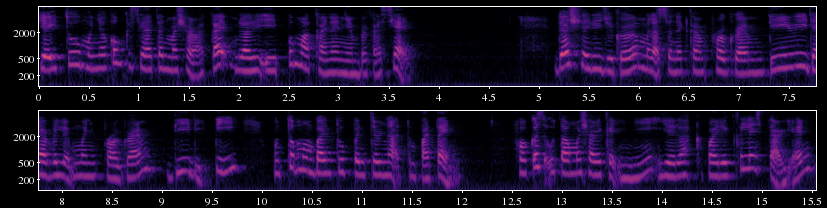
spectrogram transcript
iaitu menyokong kesihatan masyarakat melalui pemakanan yang berkhasiat. Dash Lady juga melaksanakan program Dairy Development Program DDP untuk membantu penternak tempatan Fokus utama syarikat ini ialah kepada kelestarian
